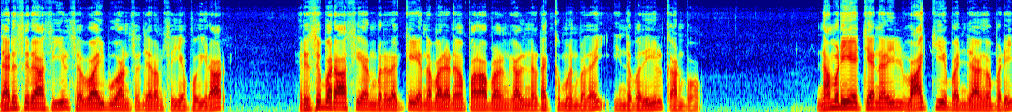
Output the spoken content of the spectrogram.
தனுசு ராசியில் செவ்வாய் புவான் சஞ்சாரம் செய்ய போகிறார். ரிஷபராசி அன்பர்களுக்கு எந்த மாதிரியான பலாபலன்கள் நடக்கும் என்பதை இந்த பதிவில் காண்போம். நம்முடைய சேனலில் வாக்கிய பஞ்சாங்கப்படி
